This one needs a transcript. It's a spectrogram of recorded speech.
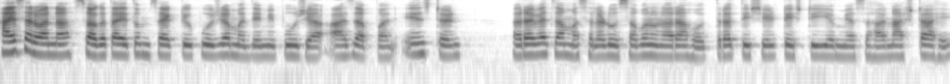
हाय सर्वांना स्वागत आहे तुमचं ॲक्टिव्ह पूजामध्ये मी पूजा. आज आपण इन्स्टंट रव्याचा मसाला डोसा बनवणार आहोत. तर अतिशय टेस्टी यम्मी असा हा नाश्ता आहे.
